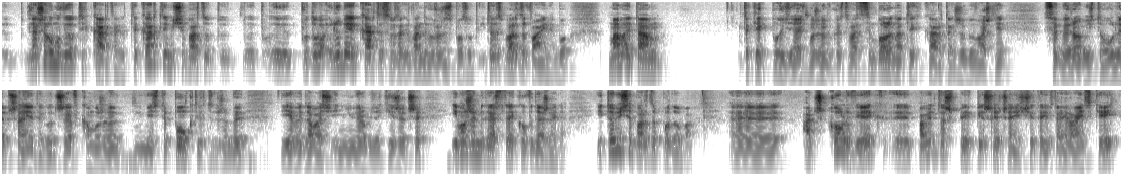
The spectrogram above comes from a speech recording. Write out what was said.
dlaczego mówię o tych kartach? Te karty mi się bardzo e, podoba. Lubię, jak karty są zagrywane w różny sposób. I to jest bardzo fajne, bo mamy tam tak jak powiedziałeś, możemy wykorzystywać symbole na tych kartach, żeby właśnie sobie robić to ulepszenie tego drzewka. Możemy mieć te punkty, żeby je wydawać i nimi robić jakieś rzeczy. I możemy grać tutaj jako wydarzenia. I to mi się bardzo podoba. E, aczkolwiek, e, pamiętasz w pierwszej części, tej tajwańskiej,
